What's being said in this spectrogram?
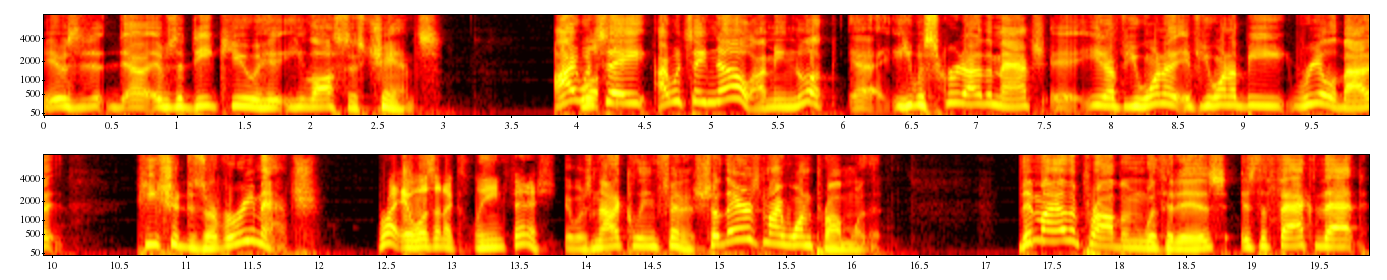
it was uh, it was a DQ. He, he lost his chance. I would well, say I would say no. I mean, look, uh, he was screwed out of the match. Uh, you know, if you want to if you want to be real about it, he should deserve a rematch. Right, it wasn't a clean finish. It was not a clean finish. So there's my one problem with it. Then my other problem with it is is the fact that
